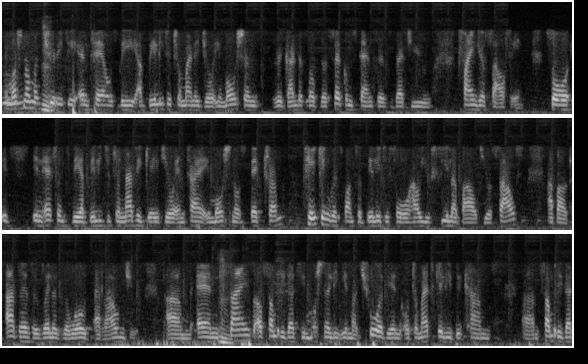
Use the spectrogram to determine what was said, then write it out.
emotional maturity entails the ability to manage your emotions regardless of the circumstances that you find yourself in. So it's in essence the ability to navigate your entire emotional spectrum, taking responsibility for how you feel about yourself, about others, as well as the world around you. Um, and signs of somebody that's emotionally immature then automatically becomes um, somebody that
